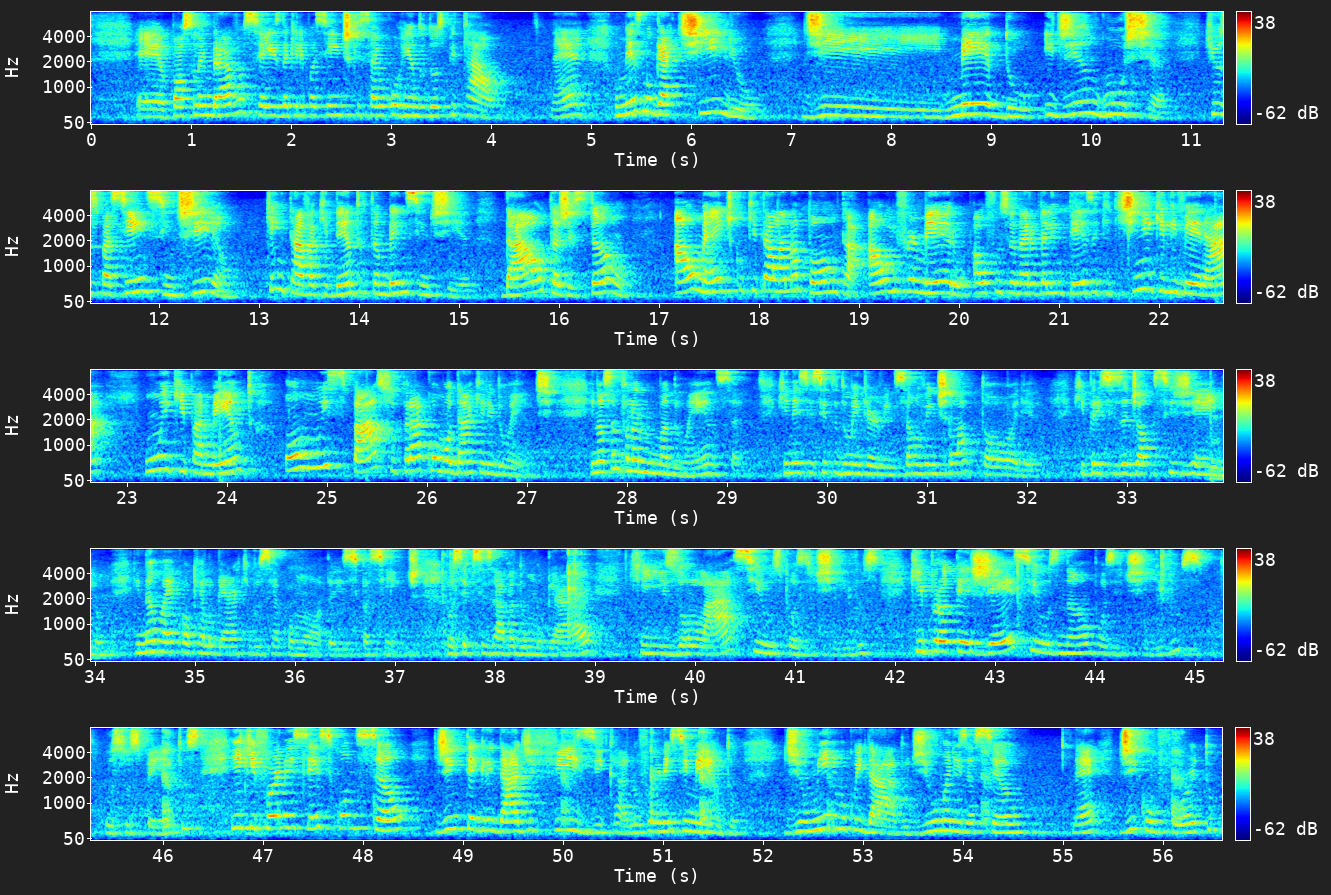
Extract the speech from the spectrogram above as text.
É, eu posso lembrar vocês daquele paciente que saiu correndo do hospital, né? O mesmo gatilho de medo e de angústia que os pacientes sentiam, quem estava aqui dentro também sentia. Da alta gestão ao médico que está lá na ponta, ao enfermeiro, ao funcionário da limpeza que tinha que liberar um equipamento ou um espaço para acomodar aquele doente. E nós estamos falando de uma doença que necessita de uma intervenção ventilatória, que precisa de oxigênio. E não é qualquer lugar que você acomoda esse paciente. Você precisava de um lugar que isolasse os positivos, que protegesse os não positivos, os suspeitos, e que fornecesse condição de integridade física no fornecimento de um mínimo cuidado, de humanização, né, de conforto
